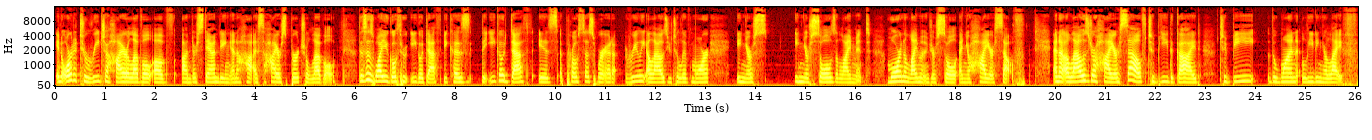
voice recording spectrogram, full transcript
in order to reach a higher level of understanding and a, high, a higher spiritual level. This is why you go through ego death because the ego death is a process where it really allows you to live more in your in your soul's alignment, more in alignment with your soul and your higher self. And it allows your higher self to be the guide, to be the one leading your life,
